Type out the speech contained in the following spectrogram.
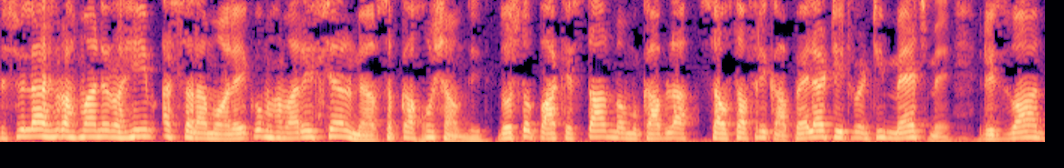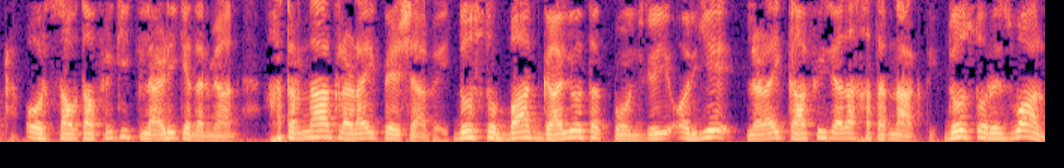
अस्सलाम वालेकुम हमारे इस चैनल में आप सबका खुश आमदीद। दोस्तों, पाकिस्तान में मुकाबला साउथ अफ्रीका पहला टी ट्वेंटी मैच में रिजवान और साउथ अफ्रीकी खिलाड़ी के दरमियान खतरनाक लड़ाई पेश आ गई। दोस्तों, बात गालियों तक पहुँच गई और ये लड़ाई काफ़ी ज़्यादा खतरनाक थी। दोस्तों, रिजवान,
